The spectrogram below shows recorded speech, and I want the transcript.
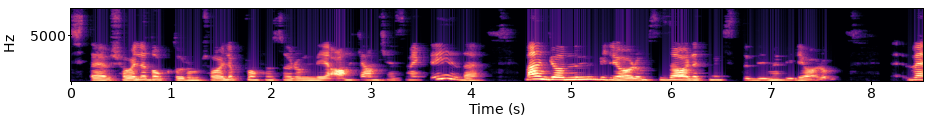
işte şöyle doktorum, şöyle profesörüm diye ahkam kesmek değil de ben gönlümü biliyorum, size öğretmek istediğimi biliyorum. Ve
